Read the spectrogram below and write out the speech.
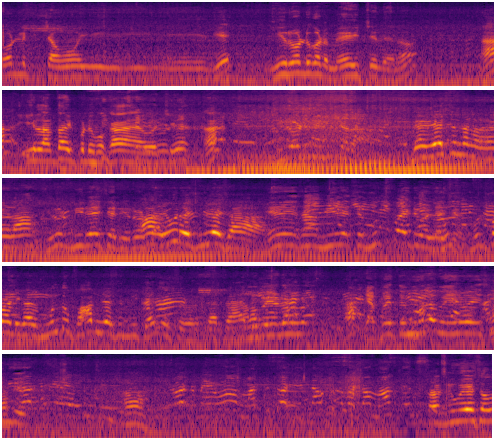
రోడ్లకి ఇచ్చాము. ఈ ఈ- ఇది ఈ రోడ్డు కూడా మేము ఇచ్చేదేను. వీళ్ళంతా ఇప్పుడు ఒక వచ్చి? మేము వేసిందన్నా మున్సిపాలిటీ కాదు ముందు ఫార్మ్ చేసింది నలభై ఏడు డెబ్బై తొమ్మిదిలో వేసింది ఆ, ఈరోజు మేము మట్టితో ఎన్ని అవసరం పడ్డామో మాకు తెలుసు. సార్ నువ్వు వేసావు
